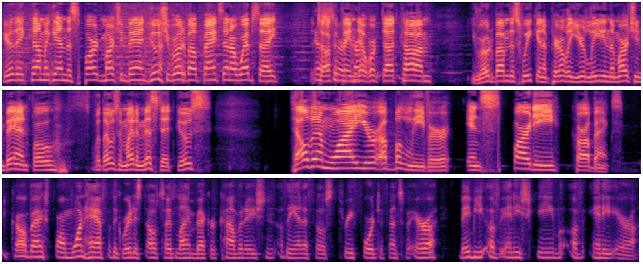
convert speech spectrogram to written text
Here they come again, the Spartan Marching Band. Goose, you wrote about Banks on our website, the Yes. You wrote about him this week, and apparently you're leading the marching band. For, for those who might have missed it, Goose, Tell them why you're a believer in Sparty Carl Banks. Carl Banks formed one half of the greatest outside linebacker combination of the NFL's 3 4 defensive era, maybe of any scheme of any era.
